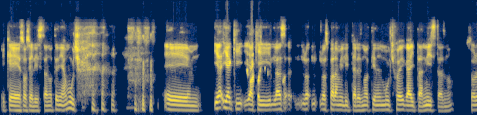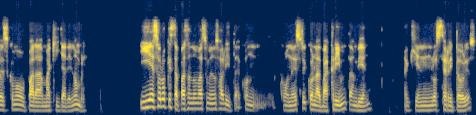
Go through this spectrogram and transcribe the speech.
y que socialista no tenía mucho. Eh, y, y aquí, y aquí las, lo- los paramilitares no tienen mucho de gaitanistas, ¿no? Solo es como para maquillar el nombre. Y eso es lo que está pasando más o menos ahorita con, con esto y con las BACRIM también, aquí en los territorios,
